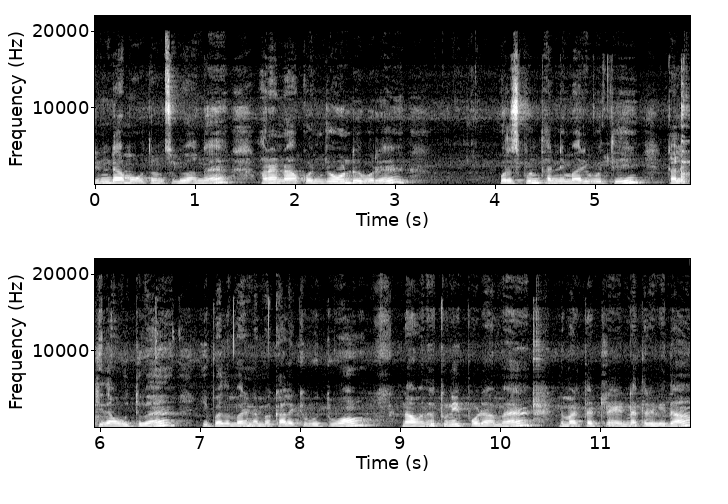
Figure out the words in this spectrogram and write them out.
கிண்டாமல் ஊற்றணும்னு சொல்லுவாங்க. ஆனால் நான் கொஞ்சோண்டு ஒரு ஒரு ஸ்பூன் தண்ணி மாதிரி ஊற்றி கலக்கி தான் ஊற்றுவேன் இப்போ அந்த மாதிரி நம்ம கலக்கி ஊற்றுவோம் நான் வந்து துணி போடாமல் இந்த மாதிரி தட்டில் எண்ணெய் தடவி தான்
